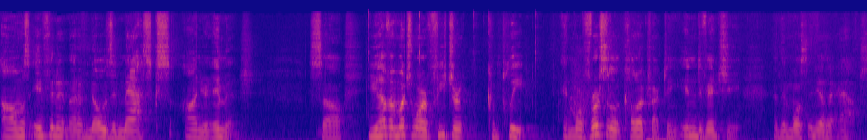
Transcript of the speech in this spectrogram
almost infinite amount of nodes and masks on your image. So you have a much more feature complete and more versatile color correcting in DaVinci than most any other apps.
